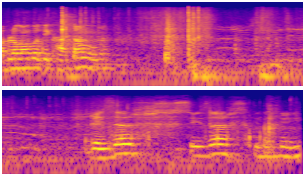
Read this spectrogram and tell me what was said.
आप लोगों को दिखाता हूँ मैं। रेजर सीजर्स किधर गई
